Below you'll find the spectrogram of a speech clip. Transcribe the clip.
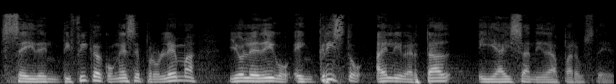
se identifica con ese problema, yo le digo, en Cristo hay libertad y hay sanidad para usted.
